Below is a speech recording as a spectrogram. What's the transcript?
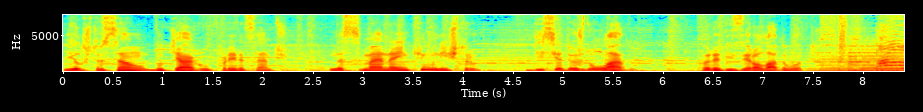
e a ilustração do Tiago Pereira Santos, na semana em que um ministro disse adeus de um lado para dizer ao lado do outro. Oh,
